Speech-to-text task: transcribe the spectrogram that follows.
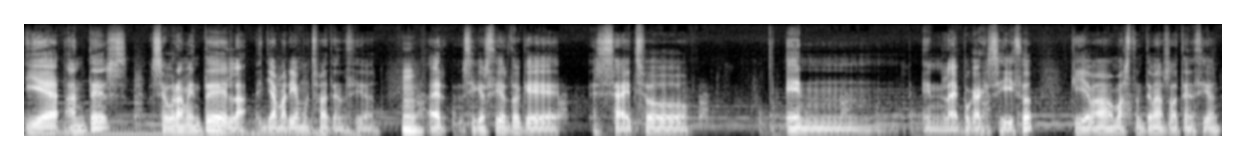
y eh, antes seguramente la, llamaría mucho la atención. mm. A ver, sí que es cierto que se ha hecho en, en la época que se hizo, que llamaba bastante más la atención.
